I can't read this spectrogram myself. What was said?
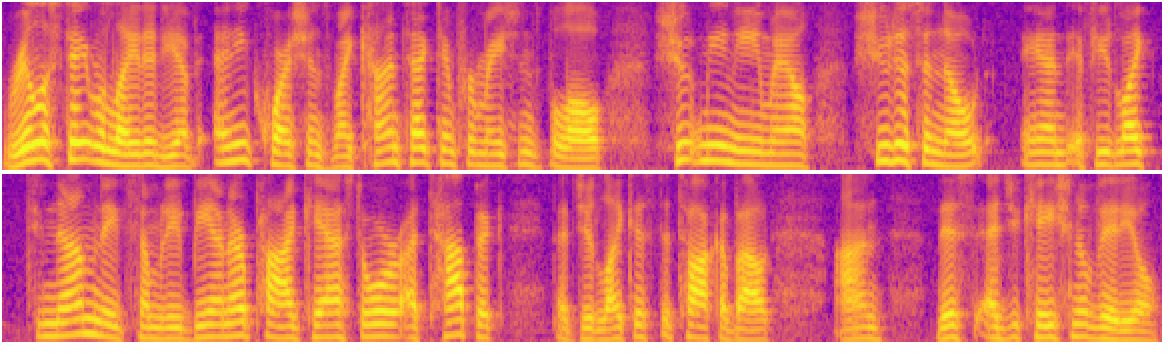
real estate related, you have any questions, my contact information is below. Shoot me an email, shoot us a note, and if you'd like to nominate somebody to be on our podcast or a topic that you'd like us to talk about on this educational video,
